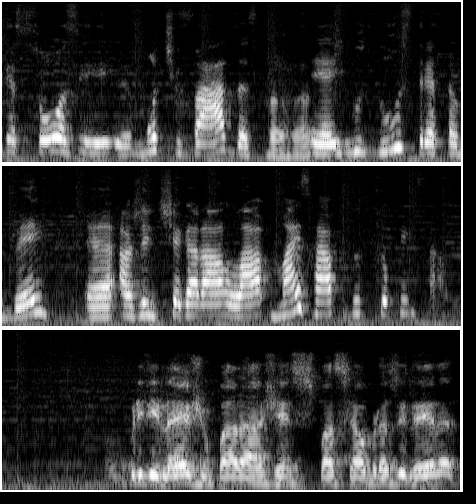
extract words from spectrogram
pessoas motivadas, uhum. é, indústria também, é, a gente chegará lá mais rápido do que eu pensava. É um privilégio para a Agência Espacial Brasileira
